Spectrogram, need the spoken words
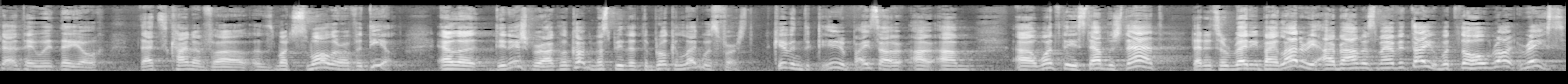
that they would, they, oh, that's kind of uh, much smaller of a deal. Ella Dinishbar Ragl must be that the broken leg was first. Given the Paisa, uh, once they establish that, that it's already by lottery, Arba Amas Ma'avitayu, what's the whole race?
